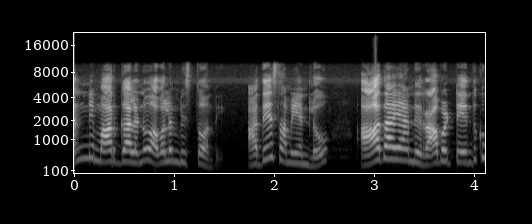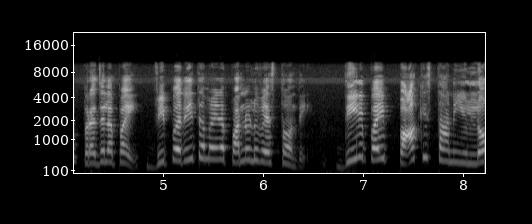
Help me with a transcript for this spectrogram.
అన్ని మార్గాలను అవలంబిస్తోంది. అదే సమయంలో ఆదాయాన్ని రాబట్టేందుకు ప్రజలపై విపరీతమైన పన్నులు వేస్తోంది. దీనిపై పాకిస్తానీయుల్లో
